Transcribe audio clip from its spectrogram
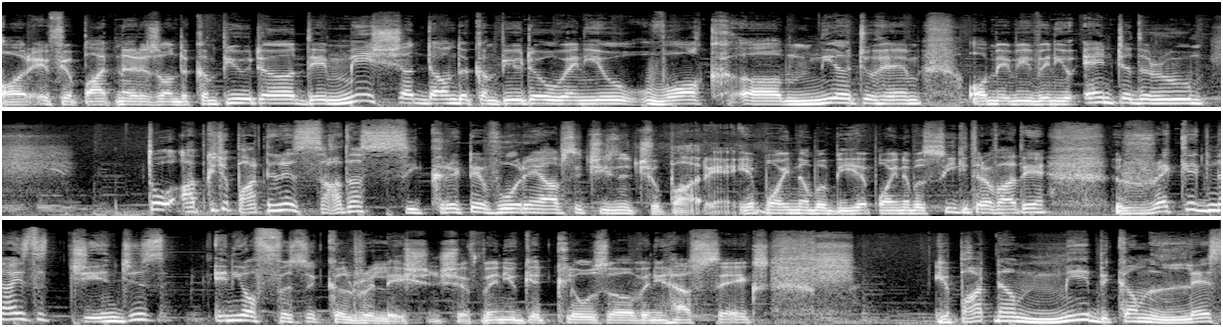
or if your partner is on the computer, they may shut down the computer when you walk um, near to him or maybe when you enter the room. तो आपके जो पार्टनर है ज्यादा सीक्रेटिव हो रहे हैं आपसे चीजें छुपा रहे हैं ये पॉइंट नंबर बी है पॉइंट नंबर सी की तरफ आते हैं recognise the changes in your physical relationship when you get closer when you have sex your partner may become less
